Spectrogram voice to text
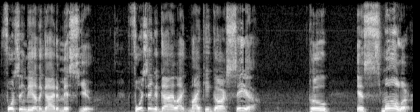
forcing the other guy to miss you, forcing a guy like Mikey Garcia, who is smaller,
